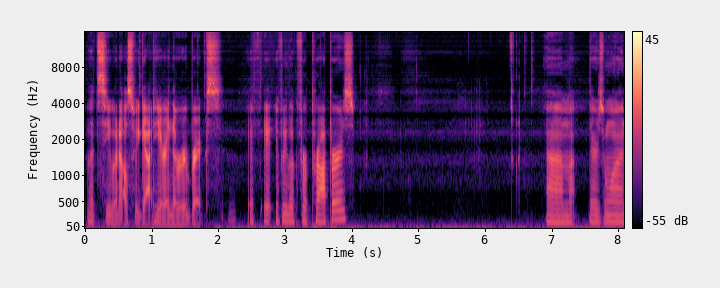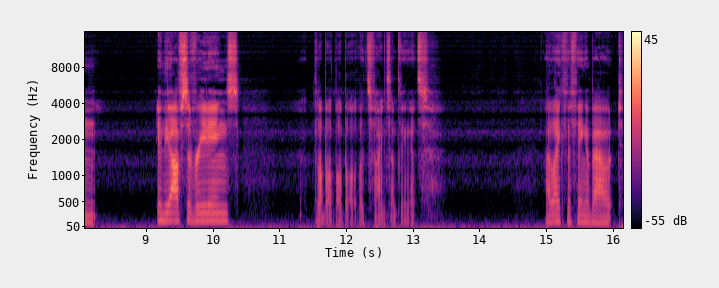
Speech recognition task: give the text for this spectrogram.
let's see what else we got here in the rubrics. If if we look for propers, um, there's one in the office of readings blah blah blah blah. Let's find something that's. I like the thing about.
